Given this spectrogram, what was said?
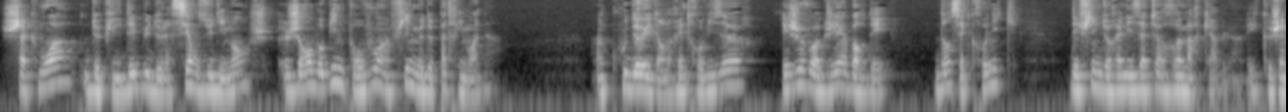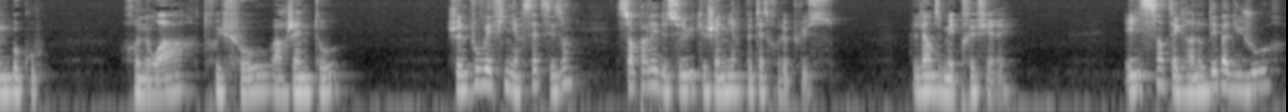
Chaque mois, depuis le début de la séance du dimanche, je rembobine pour vous un film de patrimoine. Un coup d'œil dans le rétroviseur, et je vois que j'ai abordé, dans cette chronique, des films de réalisateurs remarquables et que j'aime beaucoup. Renoir, Truffaut, Argento. Je ne pouvais finir cette saison sans parler de celui que j'admire peut-être le plus. L'un de mes préférés. Et il s'intègre à nos débats du jour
